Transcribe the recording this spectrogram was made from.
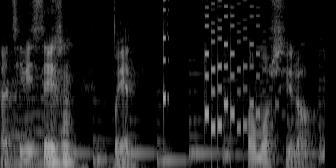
a, a TV station. Weird. Omoshiro.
